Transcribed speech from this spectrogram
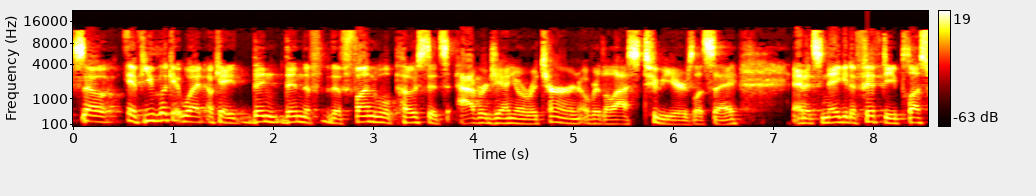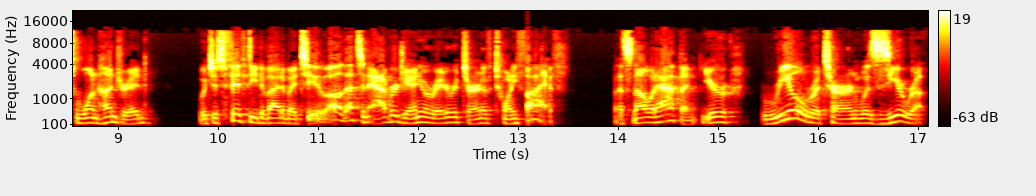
So if you look at what, okay, then, then the, the fund will post its average annual return over the last two years, let's say, and it's negative 50 plus 100 which is 50 divided by two. Oh, that's an average annual rate of return of 25. That's not what happened. Your real return was zero,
